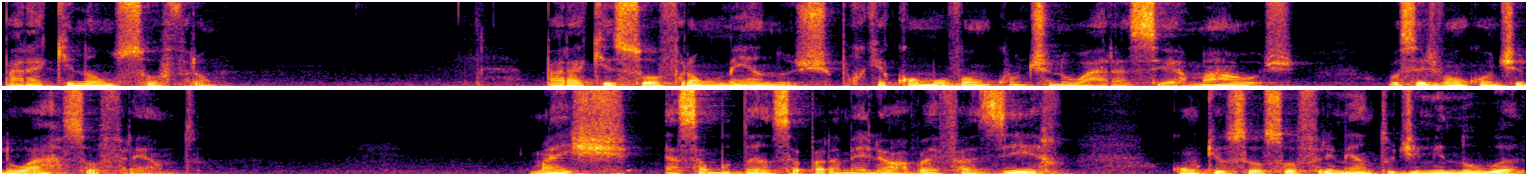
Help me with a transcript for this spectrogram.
para que não sofram. Para que sofram menos, porque, como vão continuar a ser maus, vocês vão continuar sofrendo. Mas essa mudança para melhor vai fazer com que o seu sofrimento diminua.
